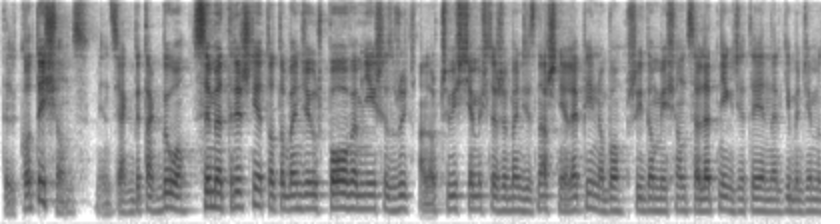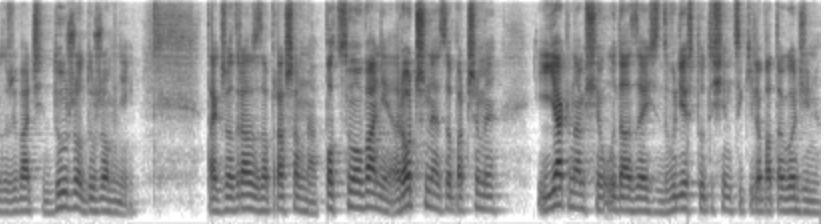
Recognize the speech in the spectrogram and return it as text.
tylko 1000, więc jakby tak było symetrycznie, to to będzie już połowę mniejsze zużycie, ale oczywiście myślę, że będzie znacznie lepiej, no bo przyjdą miesiące letnie, gdzie tej energii będziemy zużywać dużo, dużo mniej. Także od razu zapraszam na podsumowanie roczne. Zobaczymy, jak nam się uda zejść z 20 tysięcy kWh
